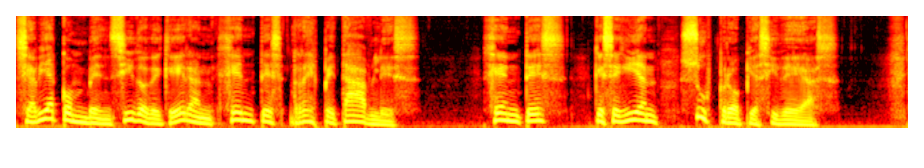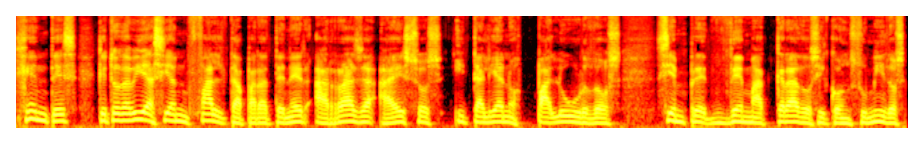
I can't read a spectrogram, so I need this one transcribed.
se había convencido de que eran gentes respetables, gentes que seguían sus propias ideas, gentes que todavía hacían falta para tener a raya a esos italianos palurdos, siempre demacrados y consumidos,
